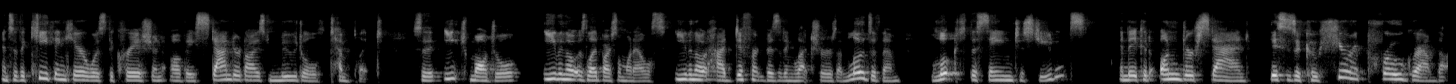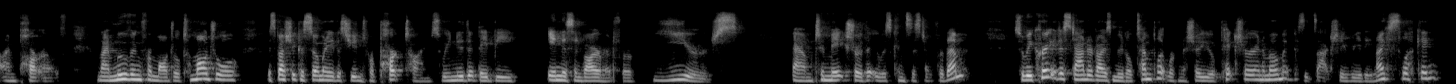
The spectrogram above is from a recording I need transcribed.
And so the key thing here was the creation of a standardized Moodle template so that each module, even though it was led by someone else, even though it had different visiting lectures and loads of them, looked the same to students and they could understand this is a coherent program that I'm part of. And I'm moving from module to module, especially because so many of the students were part-time. So we knew that they'd be in this environment for years um, to make sure that it was consistent for them. So we created a standardized Moodle template. We're going to show you a picture in a moment because it's actually really nice looking.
